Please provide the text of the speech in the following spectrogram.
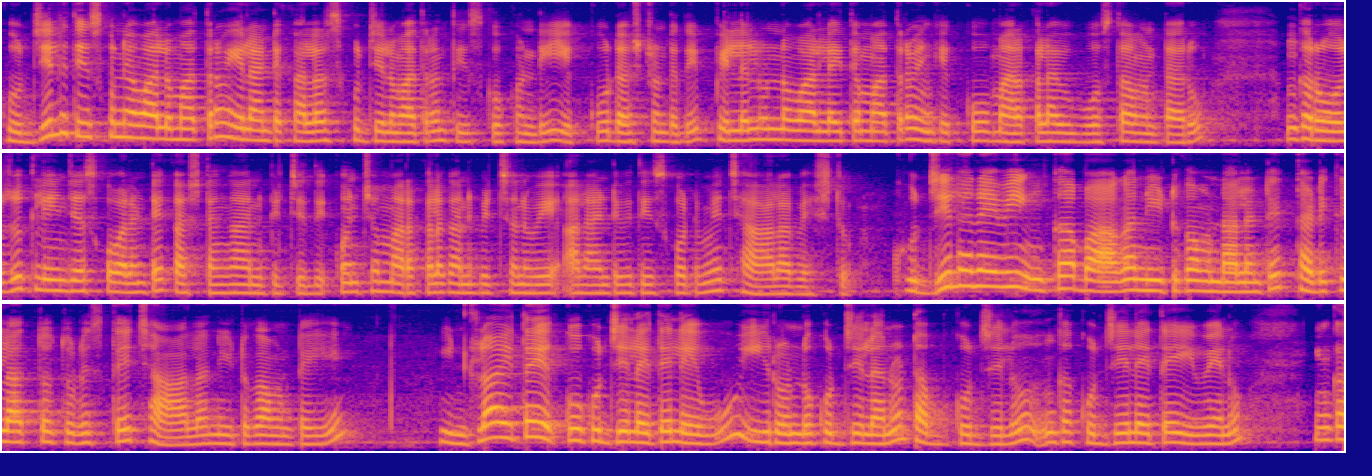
కుర్జీలు తీసుకునే వాళ్ళు మాత్రం ఇలాంటి కలర్స్ కుర్జీలు మాత్రం తీసుకోకండి. ఎక్కువ డస్ట్ ఉంటుంది. పిల్లలు ఉన్న వాళ్ళైతే మాత్రం ఇంకెక్కువ మరకలు అవి పోస్తూ ఉంటారు. ఇంకా రోజు క్లీన్ చేసుకోవాలంటే కష్టంగా అనిపించింది కొంచెం మరకలు కనిపించినవి అలాంటివి తీసుకోవటమే చాలా బెస్ట్. కుర్జీలు అనేవి ఇంకా బాగా నీట్గా ఉండాలంటే తడి క్లాత్తో తుడిస్తే చాలా నీట్గా ఉంటాయి. ఇంట్లో అయితే ఎక్కువ కుర్జీలు అయితే లేవు. ఈ రెండు కుర్జీలను టబ్ కుర్జీలు ఇంకా కుర్జీలు అయితే ఇవేను. ఇంకా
